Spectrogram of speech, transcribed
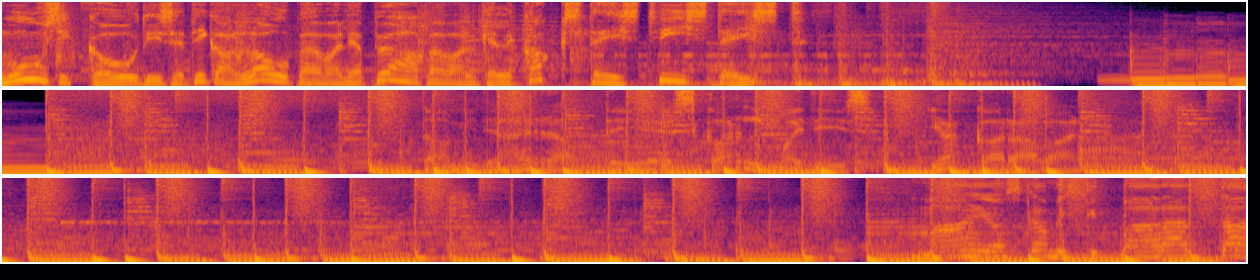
muusikauudised igal laupäeval ja pühapäeval kell kaksteist, viisteist Karl Madis ja Karavan. ma ei oska miskit mäleta,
